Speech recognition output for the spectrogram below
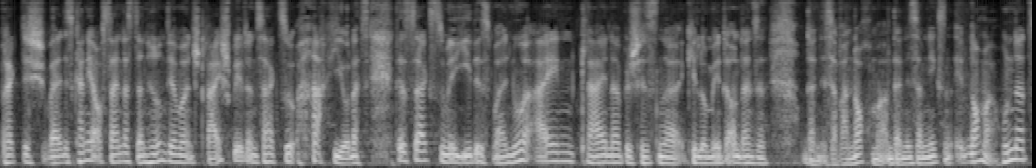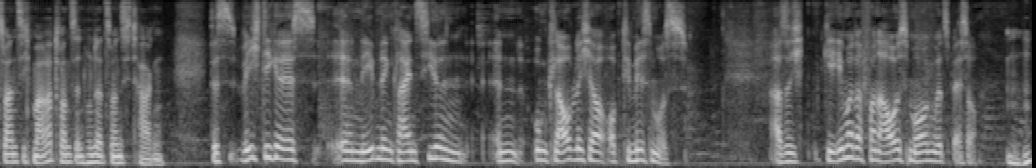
praktisch, weil es kann ja auch sein, dass dein Hirn dir mal einen Streich spielt und sagt so, ach Jonas, das sagst du mir jedes Mal, nur ein kleiner beschissener Kilometer und dann, und dann ist aber noch mal und dann ist am nächsten, äh, noch mal 120 Marathons in 120 Tagen. Das Wichtige ist, äh, neben den kleinen Zielen ein unglaublicher Optimismus. Also ich gehe immer davon aus, morgen wird's besser. Mhm.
